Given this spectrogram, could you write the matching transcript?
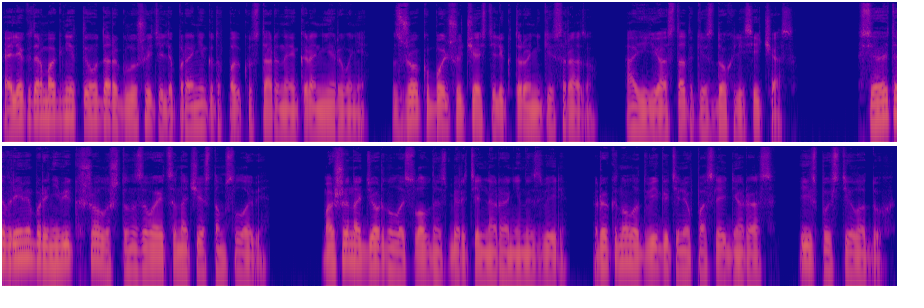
Электромагнитный удар глушителя, проникнув под кустарное экранирование, сжег большую часть электроники сразу, а ее остатки сдохли сейчас. Все это время броневик шел, что называется, на честном слове. Машина дернулась, словно смертельно раненый зверь, рыкнула двигателем в последний раз и испустила дух.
